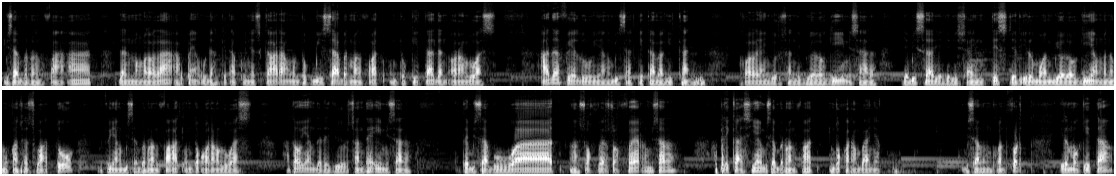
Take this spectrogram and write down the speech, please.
bisa bermanfaat dan mengelola apa yang udah kita punya sekarang untuk bisa bermanfaat untuk kita dan orang luas. Ada value yang bisa kita bagikan. Kalau yang jurusan di biologi misal ya bisa dia jadi saintis, jadi ilmuwan biologi yang menemukan sesuatu itu yang bisa bermanfaat untuk orang luas. Atau yang dari jurusan TI misal kita bisa buat eh, software-software misal aplikasi yang bisa bermanfaat untuk orang banyak bisa mengkonvert ilmu kita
